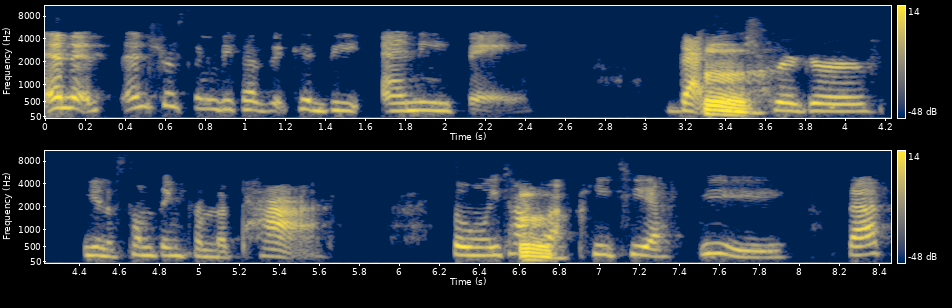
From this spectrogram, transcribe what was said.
and it's interesting because it could be anything that can hmm. trigger you know something from the past so when we talk hmm. about ptsd that's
